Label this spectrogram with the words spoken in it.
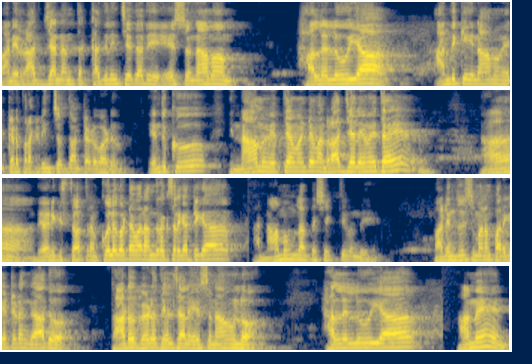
వాని రాజ్యాన్ని అంతా కదిలించేది అది. ఏసునామం హలలుయా అందుకే ఈ నామం ఎక్కడ ప్రకటించొద్దు అంటాడు వాడు. ఎందుకు? ఈ నామం ఎత్తామంటే మన రాజ్యాలు ఏమవుతాయి దేవునికి స్తోత్రం. కూలగొట్టేవారు అందరూ ఒకసారి గట్టిగా. ఆ నామంలో అంత శక్తి ఉంది. వాటిని చూసి మనం పరిగెట్టడం కాదు. తాడో పేడో తేల్చాలి ఏసునామంలో హల్లెలూయా. ఆమెన్.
